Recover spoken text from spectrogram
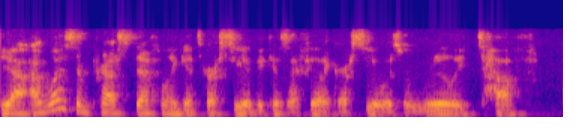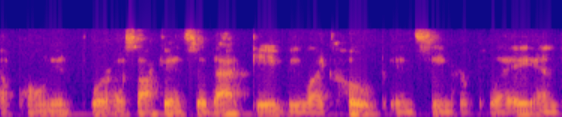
Yeah, I was impressed definitely against Garcia because I feel like Garcia was a really tough opponent for Osaka, and so that gave me like hope in seeing her play. And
